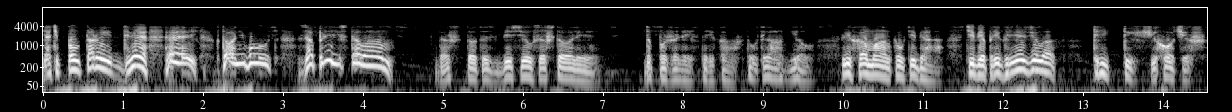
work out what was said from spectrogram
я тебе полторы, две! Эй, кто-нибудь, за приставом!» «Да что ты, сбесился, что ли?» «Да пожалей старика, что ты ангел! лихоманка у тебя. Тебе пригрезило? Три тысячи хочешь?»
